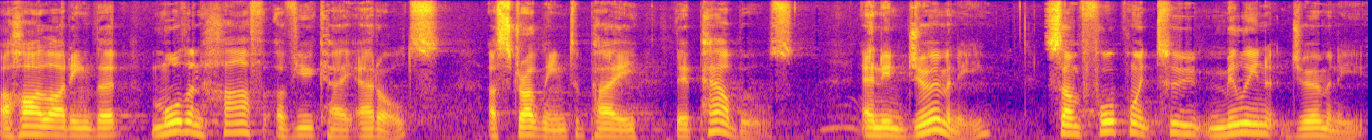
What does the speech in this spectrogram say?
are highlighting that more than half of UK adults are struggling to pay their power bills. And in Germany, some 4.2 million Germany,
